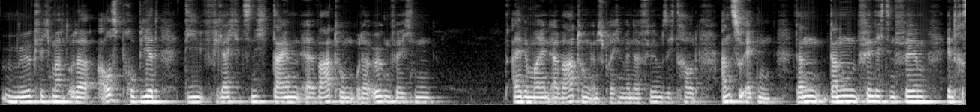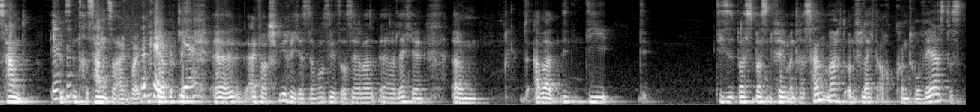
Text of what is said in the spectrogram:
möglich macht oder ausprobiert, die vielleicht jetzt nicht deinen Erwartungen oder irgendwelchen allgemeinen Erwartungen entsprechen, wenn der Film sich traut anzuecken, dann, dann finde ich den Film interessant. Ich würde es interessant sagen, weil okay. ja wirklich yeah. äh, einfach schwierig ist. Da muss ich jetzt auch selber äh, lächeln. Ähm, aber die, die, dieses, was, was einen Film interessant macht und vielleicht auch kontrovers, das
